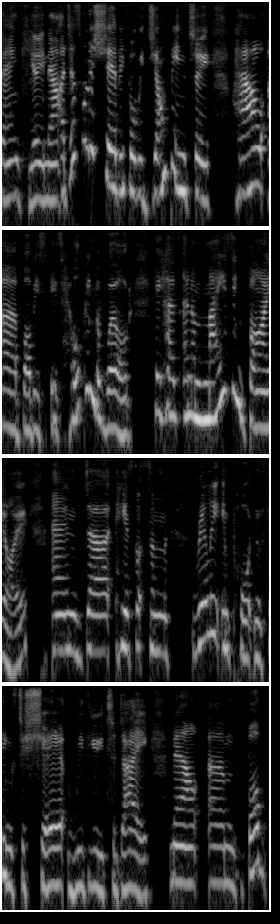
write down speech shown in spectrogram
Thank you. Now, I just want to share before we jump into how uh, Bob is, is helping the world. He has an amazing bio and uh, he has got some really important things to share with you today. Now, um, Bob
